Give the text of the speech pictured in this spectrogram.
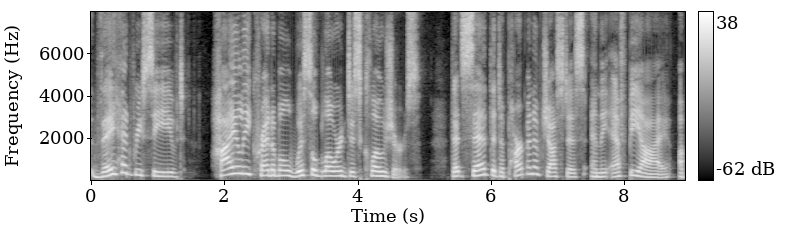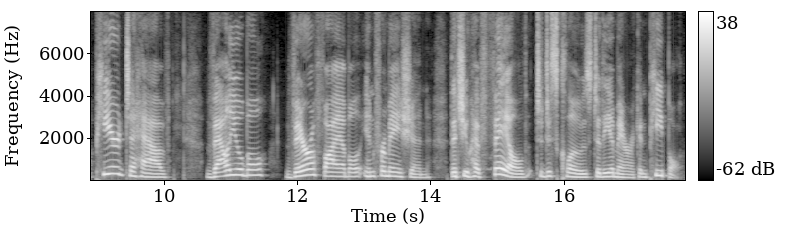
they had received highly credible whistleblower disclosures that said the Department of Justice and the FBI appeared to have valuable, verifiable information that you have failed to disclose to the American people.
